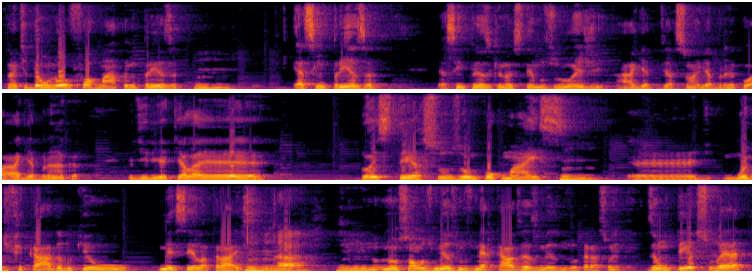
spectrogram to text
Então a gente deu um novo formato à empresa. Uhum. Essa empresa, essa empresa que nós temos hoje, a Águia, Aviação Águia Branca ou a Águia Branca, eu diria que ela é dois terços ou um pouco mais uhum. é, modificada do que eu comecei lá atrás. Uhum. Ah. Sim, uhum. não são os mesmos mercados e as mesmas operações. Quer dizer, um terço é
